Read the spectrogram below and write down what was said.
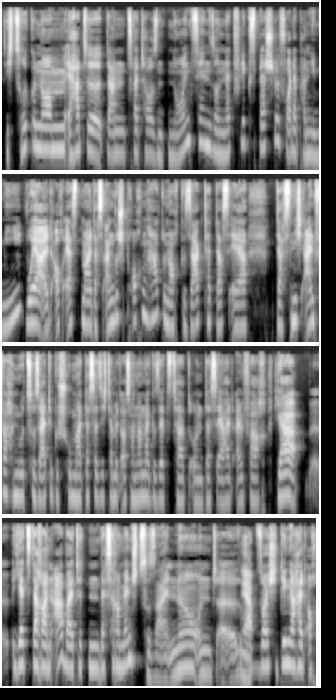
sich zurückgenommen. Er hatte dann 2019 so ein Netflix-Special vor der Pandemie, wo er halt auch erstmal das angesprochen hat und auch gesagt hat, dass er das nicht einfach nur zur Seite geschoben hat, dass er sich damit auseinandergesetzt hat und dass er halt einfach, ja, äh, jetzt daran arbeitet, ein besserer Mensch zu sein, ne? Und äh, ja. solche Dinge halt auch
